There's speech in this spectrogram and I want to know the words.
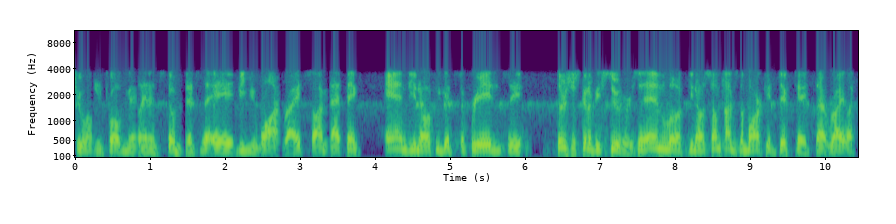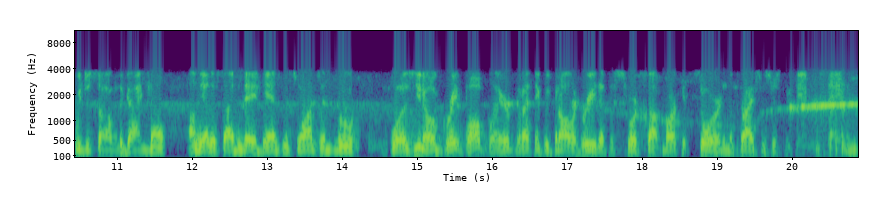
212 million and still get to the AAV you want, right? So I mean, I think, and you know, if he gets to free agency, there's just going to be suitors. And look, you know, sometimes the market dictates that, right? Like we just saw with the guy, you know, on the other side today, Dansby Swanson, who was, you know, a great ball player, but I think we can all agree that the shortstop market soared and the prices just became insane.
